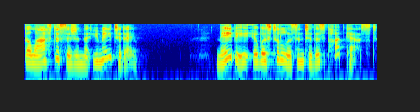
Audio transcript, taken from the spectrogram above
the last decision that you made today. Maybe it was to listen to this podcast.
